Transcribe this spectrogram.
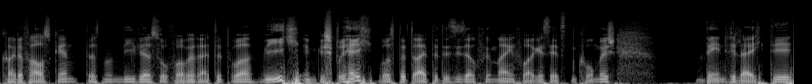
kann ich davon ausgehen, dass noch nie wer so vorbereitet war wie ich im Gespräch. Was bedeutet, das ist auch für meinen Vorgesetzten komisch, wenn vielleicht die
